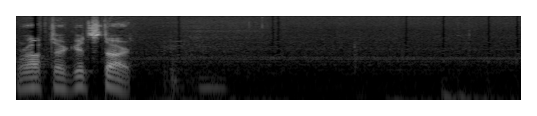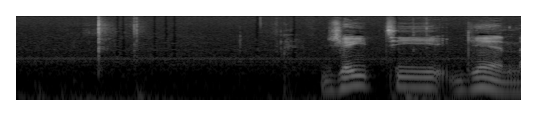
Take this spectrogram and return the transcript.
We're off to a good start. JT Ginn.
